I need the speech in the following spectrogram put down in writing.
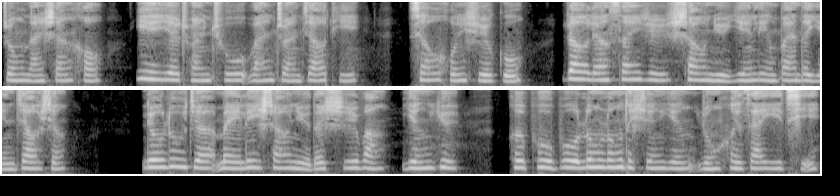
终南山后夜夜传出婉转交替、销魂蚀骨。绕梁三日，少女银铃般的吟叫声，流露着美丽少女的失望、淫欲和瀑布隆隆的声音融汇在一起。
